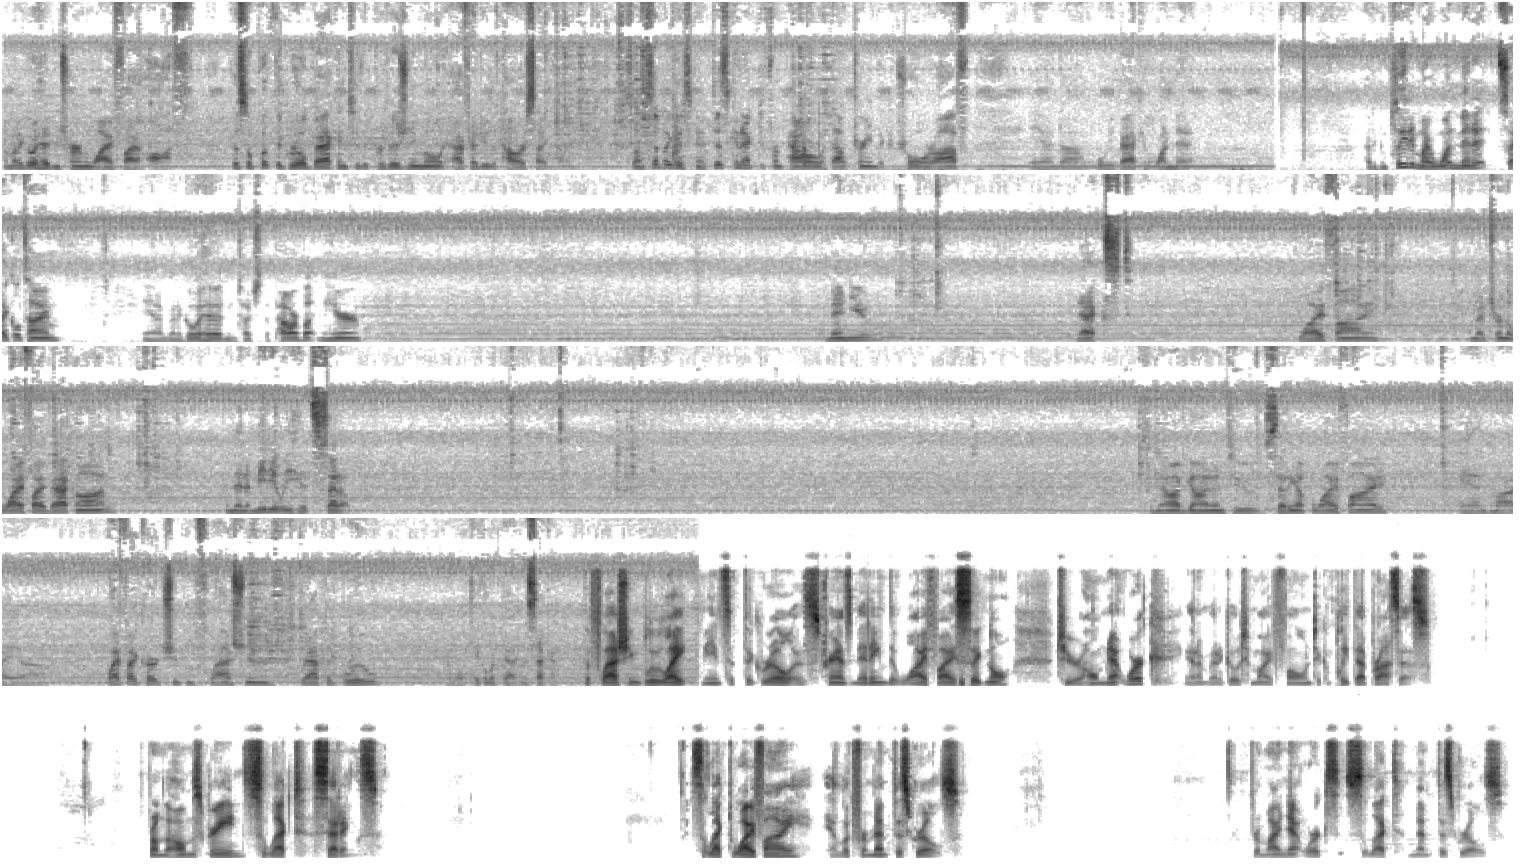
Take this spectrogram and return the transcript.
I'm going to go ahead and turn Wi-Fi off. This will put the grill back into the provisioning mode after I do the power cycling. So I'm simply just going to disconnect it from power without turning the controller off and uh, we'll be back in one minute. I've completed my one minute cycle time and I'm going to go ahead and touch the power button here. Menu, next, Wi-Fi. I'm going to turn the Wi-Fi back on and then immediately hit setup. So now I've gone into setting up Wi-Fi and my uh, Wi-Fi card should be flashing rapid blue and we'll take a look at that in a second. The flashing blue light means that the grill is transmitting the Wi-Fi signal to your home network and I'm going to go to my phone to complete that process. From the home screen, select Settings. Select Wi-Fi and look for Memphis Grills. From My Networks, select Memphis Grills.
